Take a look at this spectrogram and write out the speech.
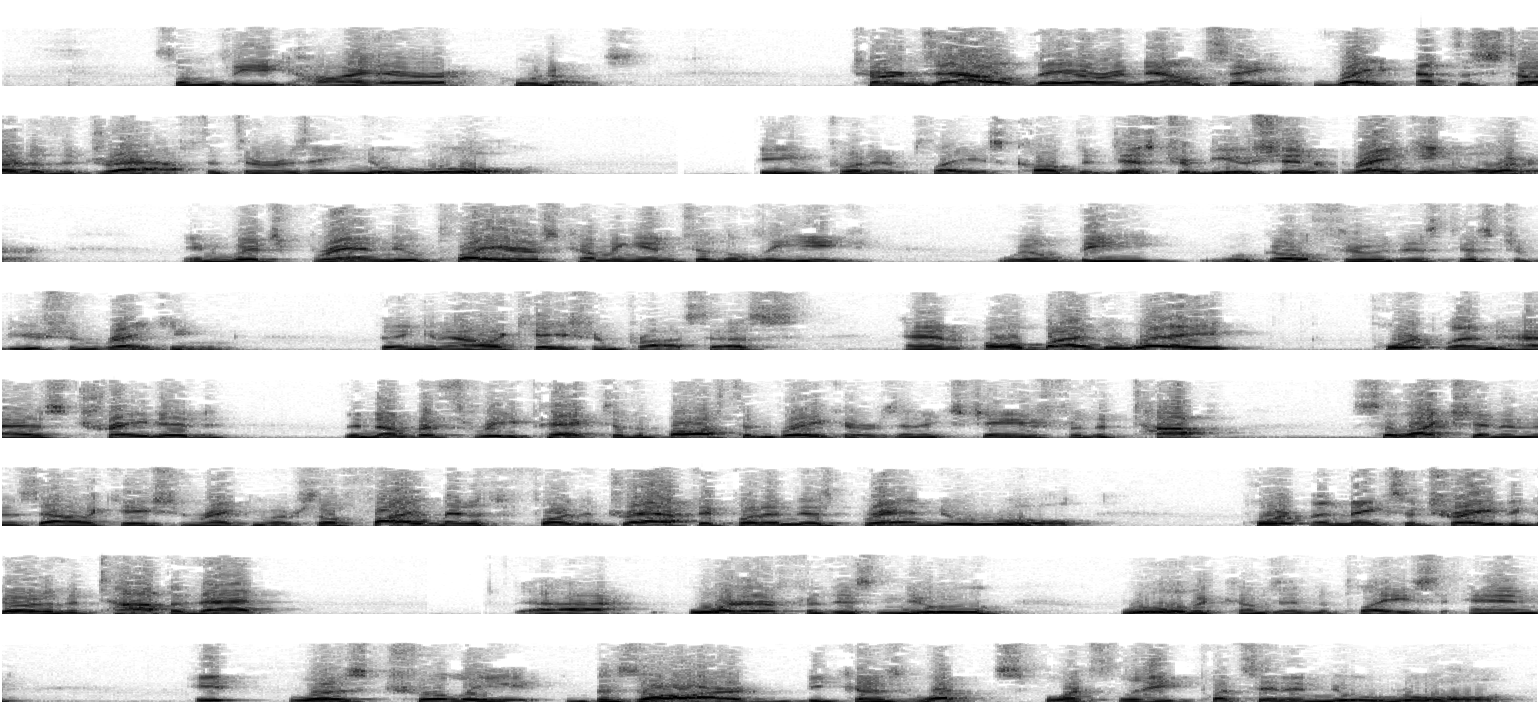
Some league hire. Who knows? Turns out they are announcing right at the start of the draft that there is a new rule being put in place called the distribution ranking order in which brand new players coming into the league will be will go through this distribution ranking thing and allocation process. And oh, by the way, Portland has traded the number three pick to the Boston Breakers in exchange for the top selection in this allocation ranking order. So five minutes before the draft, they put in this brand new rule. Portland makes a trade to go to the top of that uh, order for this new rule that comes into place, and it was truly bizarre because what sports league puts in a new rule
